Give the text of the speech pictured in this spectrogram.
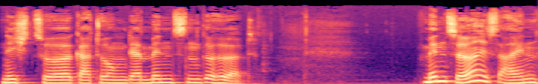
nicht zur Gattung der Minzen gehört. Minze ist ein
